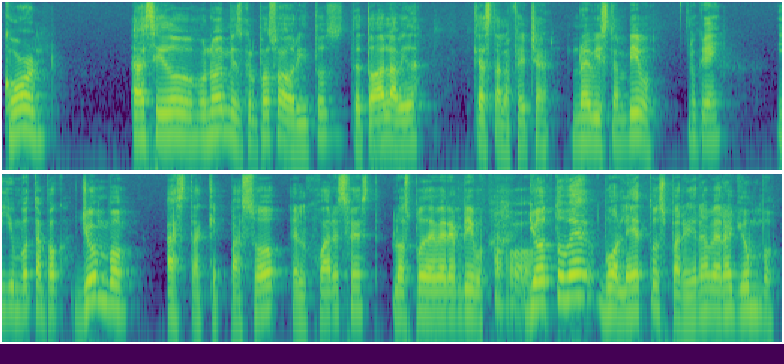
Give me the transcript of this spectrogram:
Korn ha sido uno de mis grupos favoritos de toda la vida, que hasta la fecha no he visto en vivo. Ok. Y Jumbo tampoco. Jumbo, hasta que pasó el Juárez Fest, los pude ver en vivo. Oh. Yo tuve boletos para ir a ver a Jumbo.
